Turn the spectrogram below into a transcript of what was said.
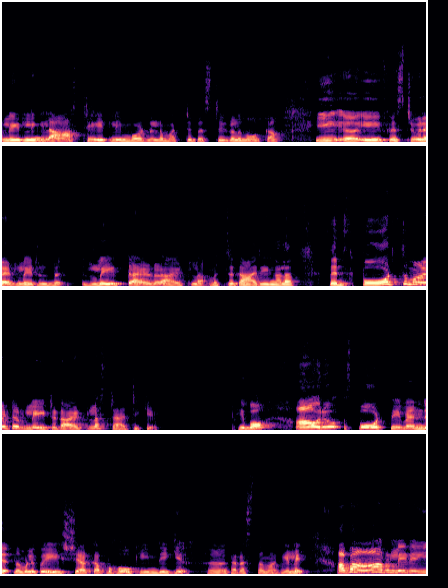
റിലേറ്റഡ് അല്ലെങ്കിൽ ആ സ്റ്റേറ്റിൽ ഇമ്പോർട്ടന്റ് ഉള്ള മറ്റ് ഫെസ്റ്റിവൽ നോക്കാം. ഈ ഈ ഫെസ്റ്റിവലായിട്ട് റിലേറ്റഡ് റിലേറ്റഡ് ആയിട്ടുള്ള മറ്റ് കാര്യങ്ങൾ ദെൻ സ്പോർട്സുമായിട്ട് റിലേറ്റഡ് ആയിട്ടുള്ള സ്റ്റാറ്റിക്ക് ഇപ്പോൾ ആ ഒരു സ്പോർട്സ് ഇവന്റ് നമ്മളിപ്പോൾ ഏഷ്യ കപ്പ് ഹോക്കി ഇന്ത്യയ്ക്ക് കരസ്ഥമാക്കി അല്ലേ? അപ്പോൾ ആ റിലേറ്റ് ഈ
